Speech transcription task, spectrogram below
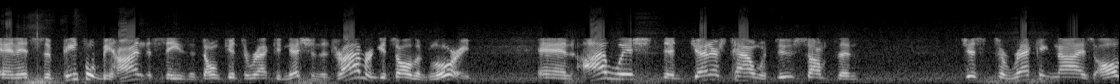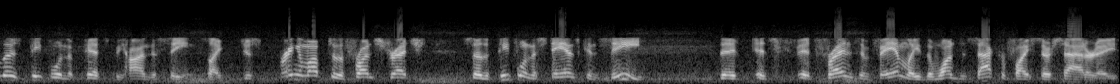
And it's the people behind the scenes that don't get the recognition. The driver gets all the glory. And I wish that Jennerstown would do something just to recognize all those people in the pits behind the scenes. Like, just bring them up to the front stretch so the people in the stands can see that it's it's friends and family, the ones that sacrifice their Saturdays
